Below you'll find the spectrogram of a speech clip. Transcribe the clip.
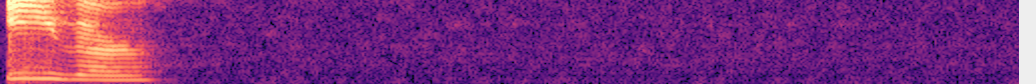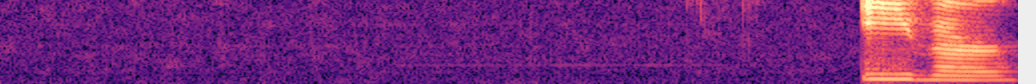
Either. Either.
